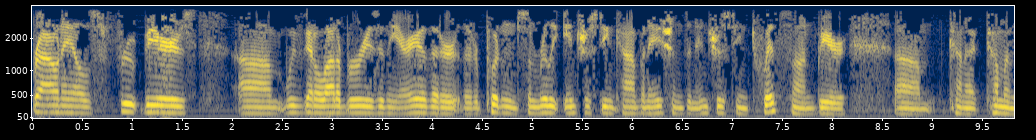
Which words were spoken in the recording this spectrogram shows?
brown ales, fruit beers. Um, we've got a lot of breweries in the area that are that are putting some really interesting combinations and interesting twists on beer, um, kind of coming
